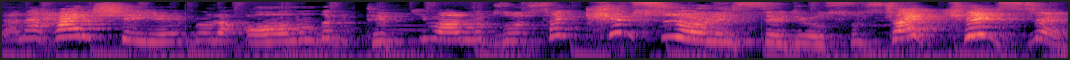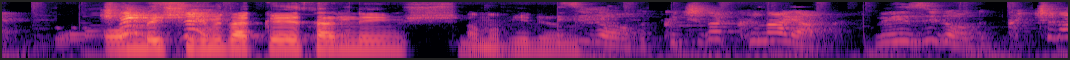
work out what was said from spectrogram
Yani her şeye böyle anında bir tepki vermek zorunda. Sen kimsin öyle hissediyorsun? Sen kimsin? 15-20 dakikaya sendeymiş. Tamam. Rezil olduk. Kıçına kına yak. Rezil olduk. Kıçına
